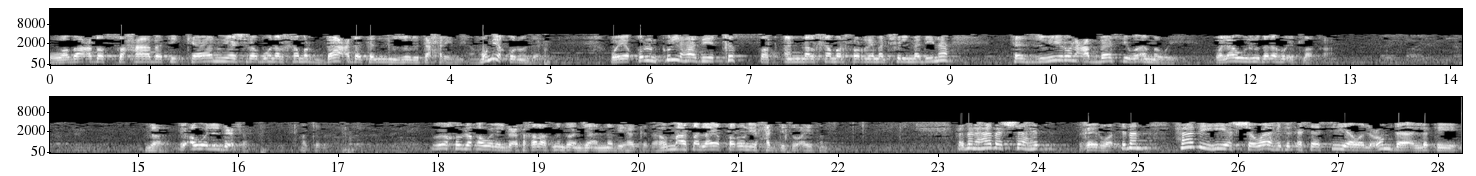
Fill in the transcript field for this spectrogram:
وبعض الصحابة كانوا يشربون الخمر بعد تنزل تحريمها. هم يقولون ذلك. ويقولون كل هذه قصة أن الخمر حرمت في المدينة تزوير عباسي وأموي ولا وجود له إطلاقا. لا أول البعثة. هكذا. ويقول لك أول البعثة. خلاص منذ أن جاء النبي هكذا. هم أصلا لا يضطرون يحدثوا أيضا. إذا هذا الشاهد غير واحد إذا هذه هي الشواهد الأساسية والعمدة التي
